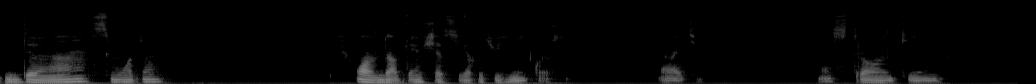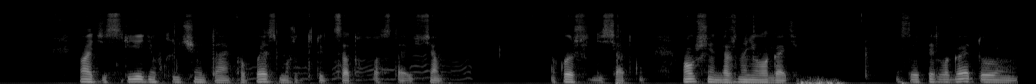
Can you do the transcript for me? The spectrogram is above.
Да смотрим. О да прямо сейчас я хочу изменить кое-что. Давайте. Настройки давайте среднюю включим так фпс может 30 поставить все какое 60 -ку. в общем должно не лагать. Если опять лагает то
